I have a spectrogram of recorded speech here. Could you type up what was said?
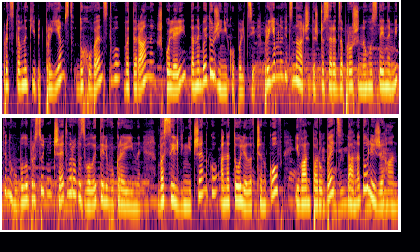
представники підприємств, духовенство, ветерани, школярі та небайдужі нікопольці. Приємно відзначити, що серед запрошених гостей на мітингу були присутні четверо визволителів України: Василь Вінніченко, Анатолій Левченков, Іван Парубець та Анатолій Жиган.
